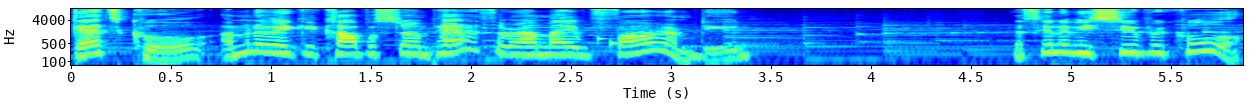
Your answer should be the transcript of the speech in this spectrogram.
That's cool. I'm gonna make a cobblestone path around my farm, dude. That's gonna be super cool.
